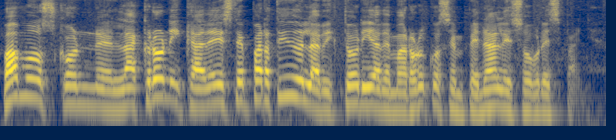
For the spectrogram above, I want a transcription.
Vamos con eh, la crónica de este partido y la victoria de Marruecos en penales sobre España.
